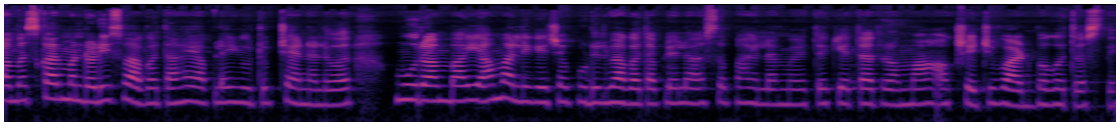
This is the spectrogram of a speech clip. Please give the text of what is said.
नमस्कार मंडळी स्वागत आहे आपल्या यूट्यूब चॅनलवर मुरांबा या मालिकेच्या पुढील भागात आपल्याला असं पाहायला मिळतं की आता रमा अक्षयची वाट बघत असते.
